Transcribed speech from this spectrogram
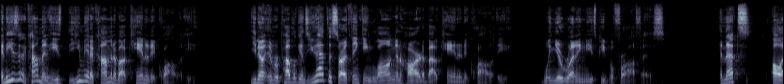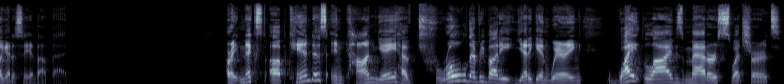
And he's in a comment he's he made a comment about candidate quality. You know in republicans you have to start thinking long and hard about candidate quality when you're running these people for office. And that's all i got to say about that. All right next up candace and kanye have trolled everybody yet again wearing white lives matter sweatshirts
